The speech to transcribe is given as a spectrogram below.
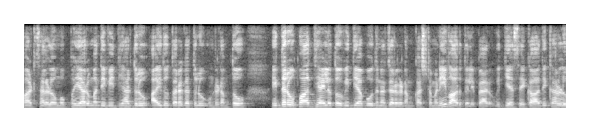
పాఠశాలలో ముప్పై ఆరు మంది విద్యార్థులు ఐదు తరగతులు ఉండడంతో ఇద్దరు ఉపాధ్యాయులతో విద్యా బోధన జరగడం కష్టమని వారు తెలిపారు. విద్యాశాఖ అధికారులు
